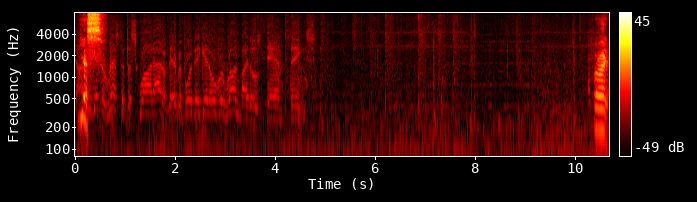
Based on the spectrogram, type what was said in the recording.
Time Yes. to get the rest of the squad out of there before they get overrun by those damn things. Alright.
